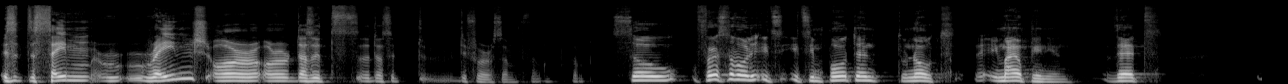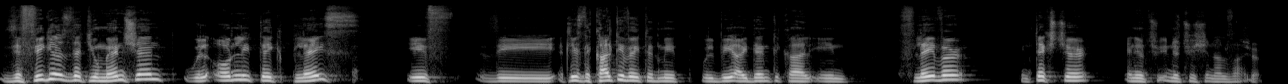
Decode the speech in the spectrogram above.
is it the same range, or or does it does it differ something? So, first of all, it's it's important to note, in my opinion, that the figures that you mentioned will only take place if the, at least the cultivated meat will be identical in flavor, in texture, and in nutritional value. Sure.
